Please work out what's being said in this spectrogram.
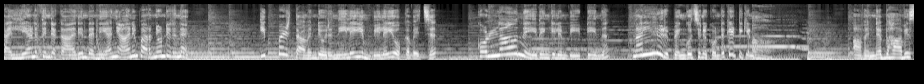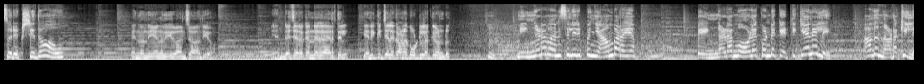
കല്യാണത്തിന്റെ കാര്യം തന്നെയാ ഞാനും പറഞ്ഞോണ്ടിരുന്നേ. ഇപ്പോഴത്തെ അവന്റെ ഒരു നിലയും വിലയും ഒക്കെ വെച്ച് കൊള്ളാവുന്ന ഏതെങ്കിലും വീട്ടിൽ നിന്ന് നല്ലൊരു പെങ്കൊച്ചിനെ കൊണ്ട് കെട്ടിക്കണം. അവന്റെ ഭാവി സുരക്ഷിതോ ആവും. എന്ന് നീ അങ്ങ് തീരുമാനിച്ചാൽ മതിയോ? എന്റെ ചെറുക്കന്റെ കാര്യത്തിൽ എനിക്ക് ചില കണക്കൂട്ടലൊക്കെ ഉണ്ട്. നിങ്ങളുടെ മനസ്സിലിരിപ്പ് ഞാൻ പറയാം. പെങ്ങടെ മോളെ കൊണ്ട് കെട്ടിക്കാനല്ലേ? അത് നടക്കില്ല.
